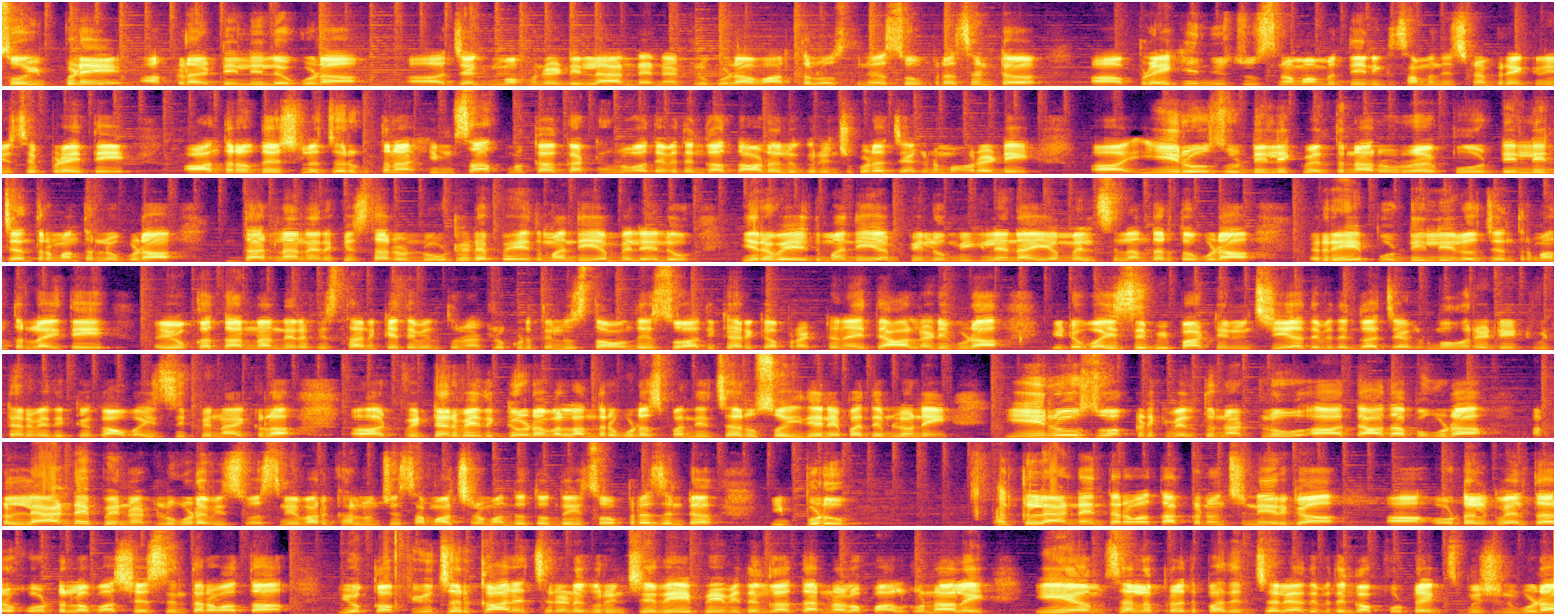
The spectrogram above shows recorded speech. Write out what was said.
So ఇప్పుడే అక్కడ ఢిల్లీలో కూడా జగన్మోహన్ రెడ్డి ల్యాండ్ అయినట్లు కూడా వార్తలు వస్తున్నాయి. సో ప్రజెంట్ బ్రేకింగ్ న్యూస్ చూస్తున్నాము దీనికి సంబంధించిన బ్రేకింగ్ న్యూస్ ఎప్పుడైతే ఆంధ్రప్రదేశ్లో జరుగుతున్న హింసాత్మక ఘటనలు అదేవిధంగా దాడుల గురించి కూడా జగన్మోహన్ రెడ్డి ఈరోజు ఈ రోజు ఢిల్లీకి వెళ్తున్నారు. రేపు ఢిల్లీ జంతర్ కూడా ధర్నా నిర్వహిస్తారు. నూట ఐదు మంది ఎమ్మెల్యేలు ఇరవై ఐదు మంది ఎంపీలు మిగిలిన ఎమ్మెల్సీలందరితో కూడా రేపు ఢిల్లీలో జంత్రమంత్రులు అయితే ఈ యొక్క ధర్నా నిర్వహిస్తానికైతే వెళ్తున్నట్లు కూడా తెలుస్తూ ఉంది. సో అధికారిక ప్రకటన అయితే ఆల్రెడీ కూడా ఇటు వైసీపీ పార్టీ నుంచి అదేవిధంగా జగన్మోహన్ రెడ్డి ట్విట్టర్ వేదికగా వైసీపీ నాయకుల ఆ, ట్విట్టర్ వేదిక కూడా వాళ్ళందరూ కూడా స్పందించారు. సో ఇదే నేపథ్యంలోనే ఈ రోజు అక్కడికి వెళ్తున్నట్లు దాదాపు కూడా అక్కడ ల్యాండ్ అయిపోయినట్లు కూడా విశ్వసనీయ వర్గాల నుంచి సమాచారం అందుతుంది. సో ప్రజెంట్ ఇప్పుడు అక్కడ ల్యాండ్ అయిన తర్వాత అక్కడ నుంచి నేరుగా హోటల్కి వెళ్తారు. హోటల్లో బస్ చేసిన తర్వాత ఈ యొక్క ఫ్యూచర్ కార్యాచరణ గురించి రేపు ఏ విధంగా ధర్నాలో పాల్గొనాలి ఏ అంశాలను ప్రతిపాదించాలి అదేవిధంగా ఫోటో ఎగ్జిబిషన్ కూడా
